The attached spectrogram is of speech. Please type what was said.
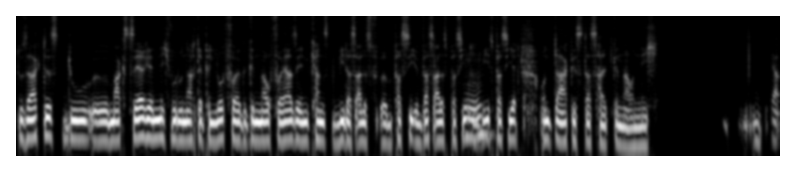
du sagtest, du äh, magst Serien nicht, wo du nach der Pilotfolge genau vorhersehen kannst, wie das alles äh, passiert, was alles passiert Mhm. und wie es passiert. Und Dark ist das halt genau nicht. Ja.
